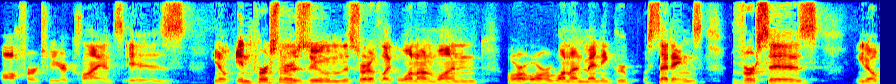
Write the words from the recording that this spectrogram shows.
offer to your clients is you know in person or zoom this sort of like one-on-one or or one-on-many group settings versus you know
